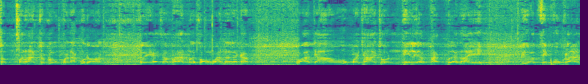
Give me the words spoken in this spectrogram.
ชมประธานชมรมพนักอุดร เคยให้สัมภาษณ์เมื่อสองวันนั่นแหละครับ ว่าจะเอาประชาชนที่เลือกพักเพื่อไทยเกือบ 16 ล้าน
